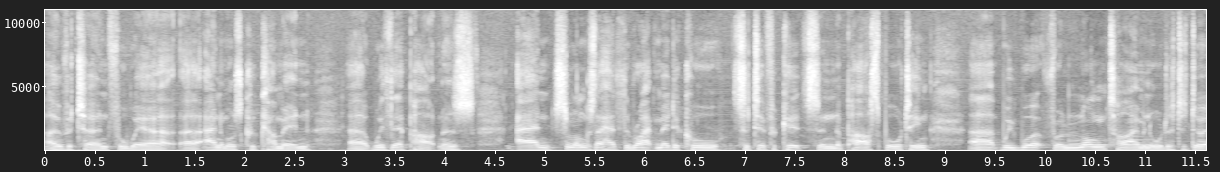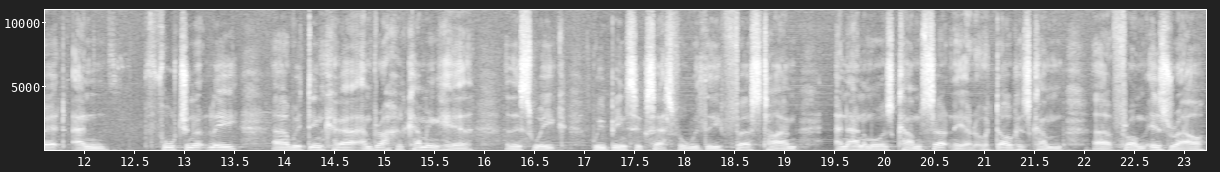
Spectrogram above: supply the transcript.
overturned for where uh, animals could come in uh, with their partners. And so long as they had the right medical certificates and the passporting uh, we worked for a long time in order to do it. And fortunately, uh, with Dinka and Bracha coming here this week, we've been successful with the first time an animal has come, certainly a, a dog has come uh, from Israel,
